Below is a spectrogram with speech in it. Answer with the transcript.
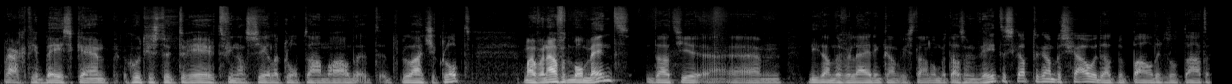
prachtige basecamp, goed gestructureerd, financiële klopt allemaal, het, het plaatje klopt. Maar vanaf het moment dat je eh, ehm, niet aan de verleiding kan weerstaan om het als een wetenschap te gaan beschouwen, dat bepaalde resultaten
